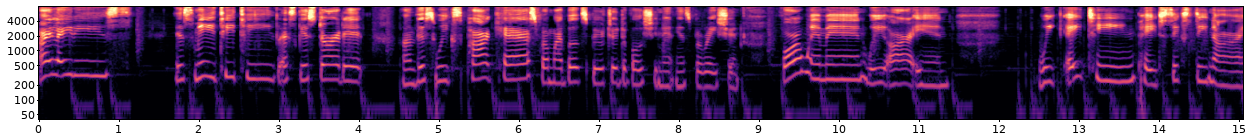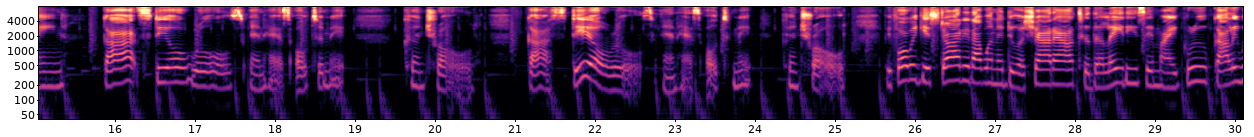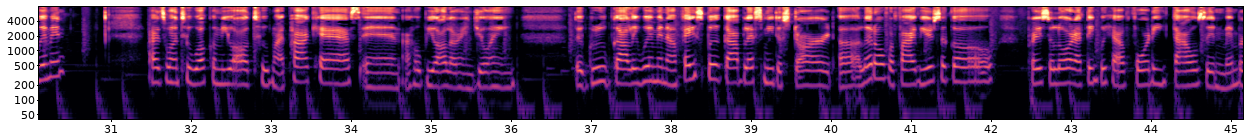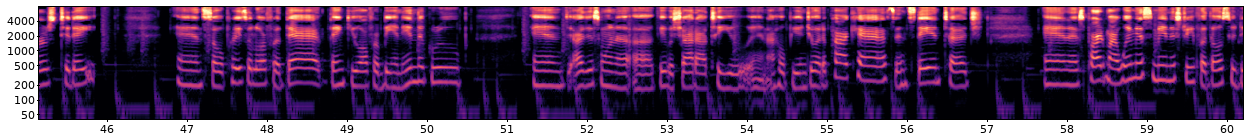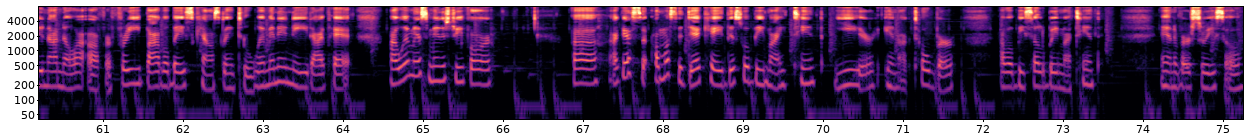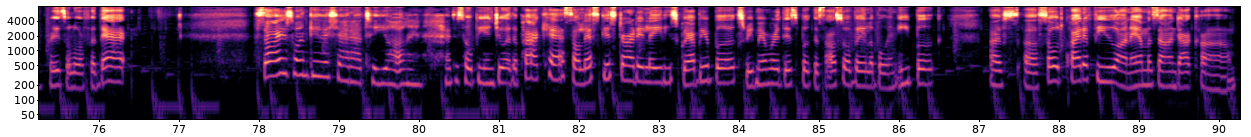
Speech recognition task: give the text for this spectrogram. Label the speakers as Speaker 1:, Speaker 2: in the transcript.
Speaker 1: Hi, ladies. It's me, TT. Let's get started on this week's podcast from my book, Spiritual Devotion and Inspiration for Women. We are in week 18, page 69. God still rules and has ultimate control. God still rules and has ultimate control. Before we get started, I want to do a shout out to the ladies in my group, Godly Women. I just want to welcome you all to my podcast, and I hope you all are enjoying the group Godly Women on Facebook. God bless me to start a little over five years ago. Praise the Lord. I think we have 40,000 members today. And so, praise the Lord for that. Thank you all for being in the group. And I just want to uh, give a shout out to you. And I hope you enjoy the podcast and stay in touch. And as part of my women's ministry, for those who do not know, I offer free Bible based counseling to women in need. I've had my women's ministry for, uh, I guess, almost a decade. This will be my 10th year in October. I will be celebrating my 10th anniversary. So praise the Lord for that. So I just want to give a shout out to y'all and I just hope you enjoy the podcast. So let's get started, ladies. Grab your books. Remember, this book is also available in ebook. I've uh, sold quite a few on Amazon.com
